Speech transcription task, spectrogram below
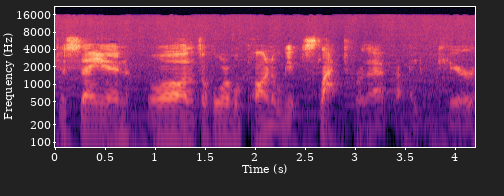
Just saying. Oh, that's a horrible pun. We'll get slapped for that, but I don't care.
